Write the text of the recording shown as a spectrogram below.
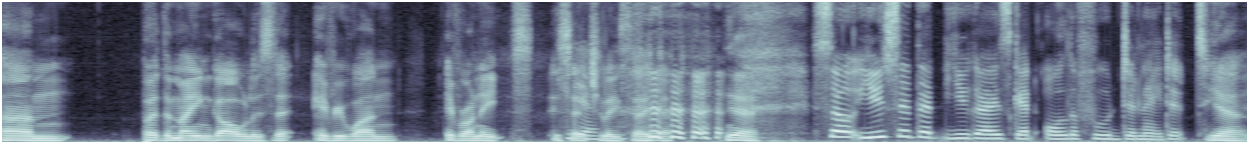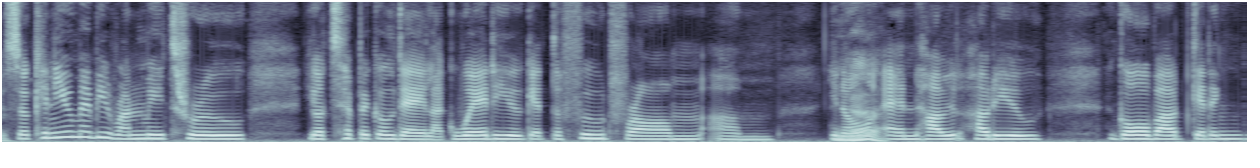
um, but the main goal is that everyone everyone eats essentially so yeah yeah So you said that you guys get all the food donated to Yeah. you. So can you maybe run me through your typical day? Like where do you get the food from? Um, you know, Yeah. and how how do you go about getting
